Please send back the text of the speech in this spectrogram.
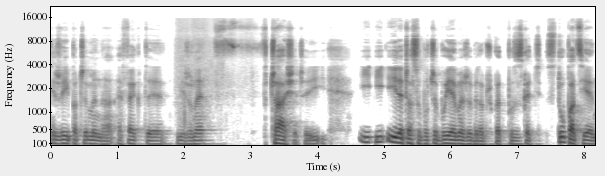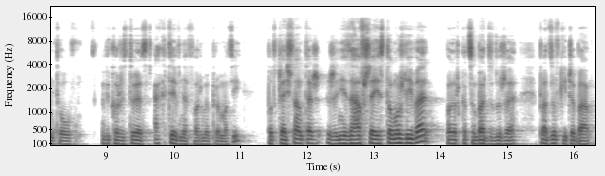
jeżeli patrzymy na efekty mierzone w czasie, czyli i, i, ile czasu potrzebujemy, żeby na przykład pozyskać 100 pacjentów, wykorzystując aktywne formy promocji, Podkreślam też, że nie zawsze jest to możliwe, bo na przykład są bardzo duże placówki, trzeba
